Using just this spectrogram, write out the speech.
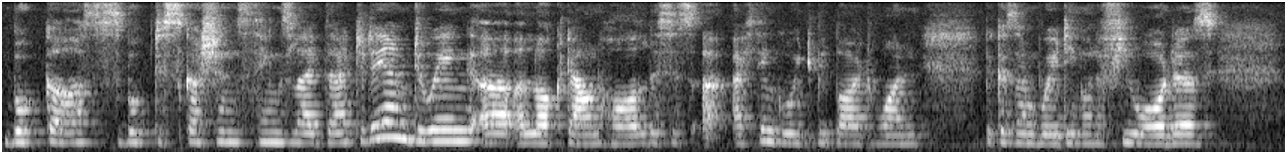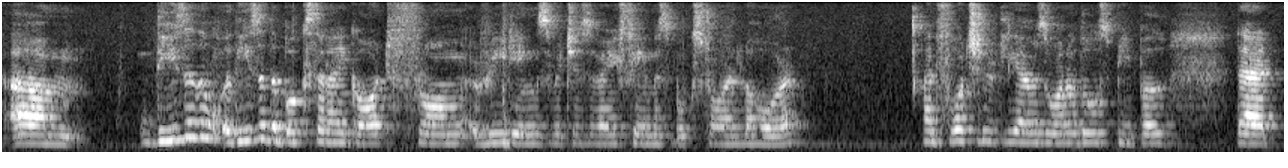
book casts, book discussions, things like that. Today I'm doing a, a lockdown haul. This is, uh, I think, going to be part one because I'm waiting on a few orders. Um, these are the these are the books that I got from Readings, which is a very famous bookstore in Lahore. Unfortunately, I was one of those people that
